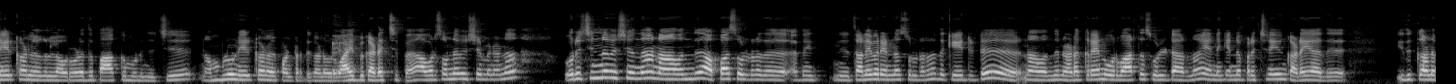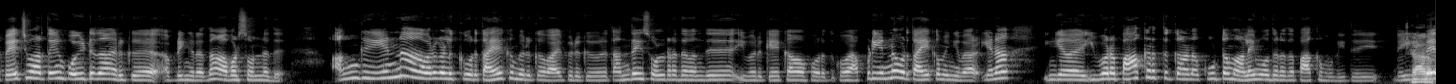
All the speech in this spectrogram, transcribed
நேர்காணல்கள் அவரோடது பார்க்க முடிஞ்சிச்சு. நம்மளும் நேர்காணல் பண்ணுறதுக்கான ஒரு வாய்ப்பு கிடைச்சிப்ப அவர் சொன்ன விஷயம் என்னென்னா ஒரு சின்ன விஷயந்தான் நான் வந்து அப்பா சொல்கிறத அதை தலைவர் என்ன சொல்கிறாரோ அதை கேட்டுட்டு நான் வந்து நடக்கிறேன்னு ஒரு வார்த்தை சொல்லிட்டாருன்னா எனக்கு என்ன பிரச்சனையும் கிடையாது. இதுக்கான பேச்சுவார்த்தையும் போயிட்டு தான் இருக்குது அப்படிங்கிறது தான் அவர் சொன்னது. அங்க என்ன அவர்களுக்கு ஒரு தயக்கம் இருக்க வாய்ப்பு இருக்கு? ஒரு தந்தை சொல்றத வந்து இவர் கேட்காம போறதுக்கோ அப்படி என்ன ஒரு தயக்கம் இங்க வர ஏன்னா இங்க இவரை பார்க்கறதுக்கான கூட்டம் அலைமோதுறத பார்க்க முடியுது. டெய்லியுமே?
